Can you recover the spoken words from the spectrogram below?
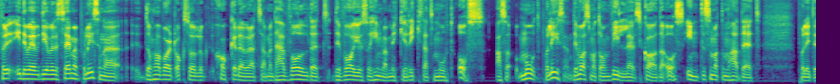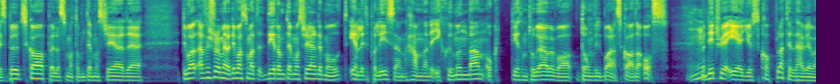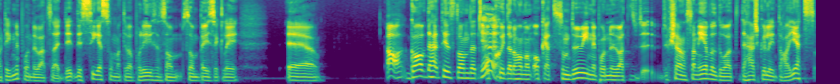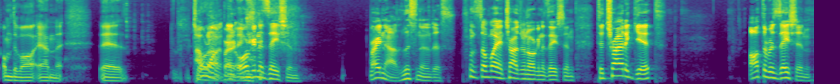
för det, det jag vill säga med poliserna, de har varit också chockade över att så här, men det här våldet, det var ju så himla mycket riktat mot oss. Alltså mot polisen. Det var som att de ville skada oss, inte som att de hade ett politiskt budskap eller som att de demonstrerade Det var, jag förstår vad jag menar. Det var som att det de demonstrerade mot, enligt polisen, hamnade i skymundan och det som tog över var de vill bara skada oss. Men det tror jag är just kopplat till det här vi har varit inne på nu. Att så här, det, det ses som att det var polisen som, som basically eh, ja, gav det här tillståndet Yeah. och skyddade honom. Och att som du är inne på nu, att eh, känslan är väl då att det här skulle inte ha getts om det var en eh, I Torah want an burning. organization right now, listening to this, somebody in charge of an organization to try to get authorization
